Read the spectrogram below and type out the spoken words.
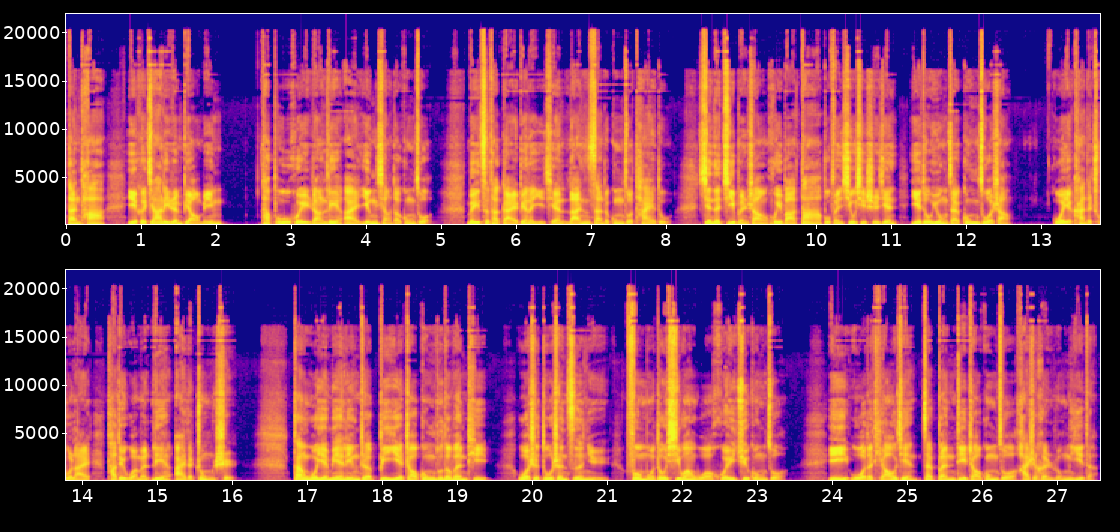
但他也和家里人表明，他不会让恋爱影响到工作。为此，他改变了以前懒散的工作态度，现在基本上会把大部分休息时间也都用在工作上。我也看得出来，他对我们恋爱的重视。但我也面临着毕业找工作的问题。我是独生子女，父母都希望我回去工作。以我的条件，在本地找工作还是很容易的。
